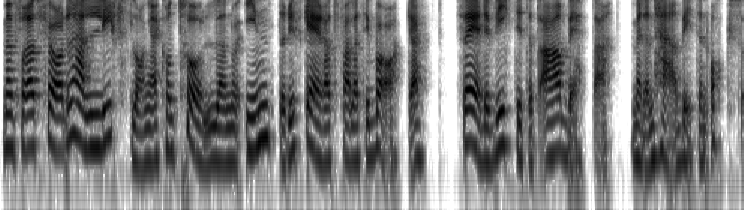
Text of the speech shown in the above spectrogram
Men för att få den här livslånga kontrollen och inte riskera att falla tillbaka så är det viktigt att arbeta med den här biten också.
